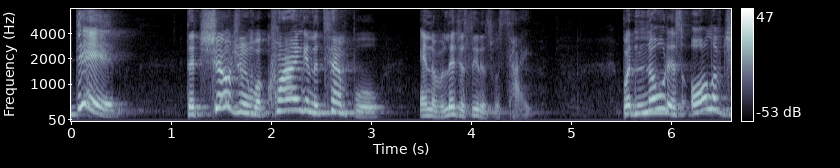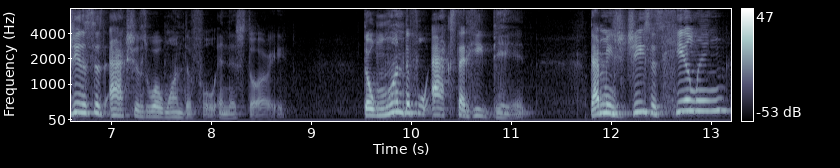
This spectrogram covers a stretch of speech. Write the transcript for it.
did, the children were crying in the temple and the religious leaders was tight. But notice all of Jesus' actions were wonderful in this story. The wonderful acts that he did. That means Jesus healing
